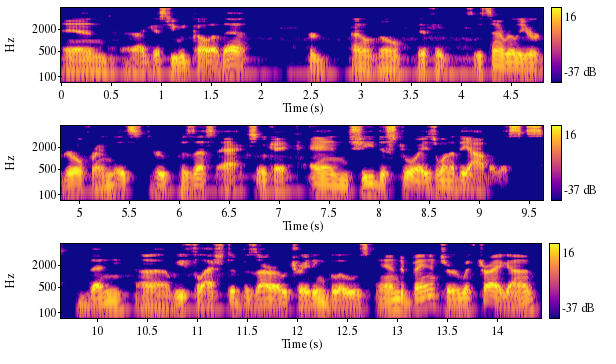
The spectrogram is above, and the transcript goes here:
and uh, I guess you would call it that. Her, I don't know if it, it's not really her girlfriend, it's her possessed axe. Okay. And she destroys one of the obelisks. Then uh, we flash to Bizarro trading blows and banter with Trigon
